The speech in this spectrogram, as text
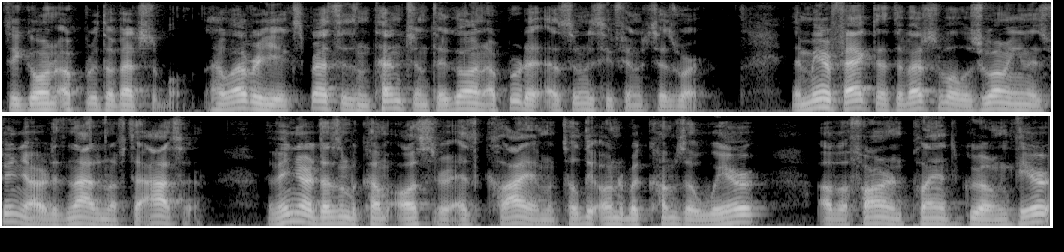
to go and uproot the vegetable. However, he expressed his intention to go and uproot it as soon as he finished his work. The mere fact that the vegetable was growing in his vineyard is not enough to answer. A vineyard doesn't become osir as klayim until the owner becomes aware of a foreign plant growing there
